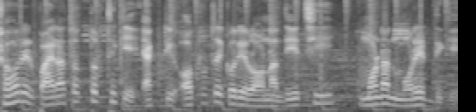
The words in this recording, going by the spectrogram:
শহরের পায়রা চত্বর থেকে একটি অটোতে করে রওনা দিয়েছি মডার্ন মোড়ের দিকে।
